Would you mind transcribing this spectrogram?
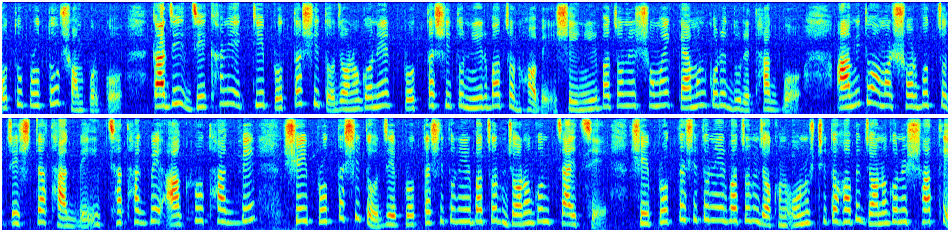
অতপ্রত সম্পর্ক। কাজে যেখানে একটি প্রত্যাশিত জনগণের প্রত্যাশিত নির্বাচন হবে, সেই নির্বাচনের সময় কেমন করে দূরে থাকব? আমি তো আমার সর্বোচ্চ চেষ্টা থাকবে, ইচ্ছা থাকবে, আগ্রহ থাকবে, সেই প্রত্যাশিত যে প্রত্যাশিত নির্বাচন জনগণ চাইছে, সেই প্রত্যাশিত নির্বাচন যখন অনুষ্ঠিত হবে, জনগণের সাথে,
